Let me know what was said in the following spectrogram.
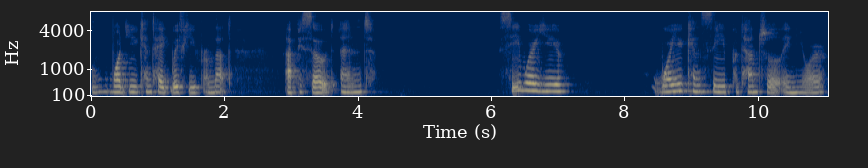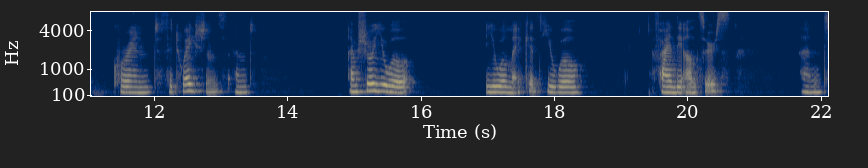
what you can take with you from that episode and see where you where you can see potential in your current situations. And i'm sure you will you will make it. You will find the answers. And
